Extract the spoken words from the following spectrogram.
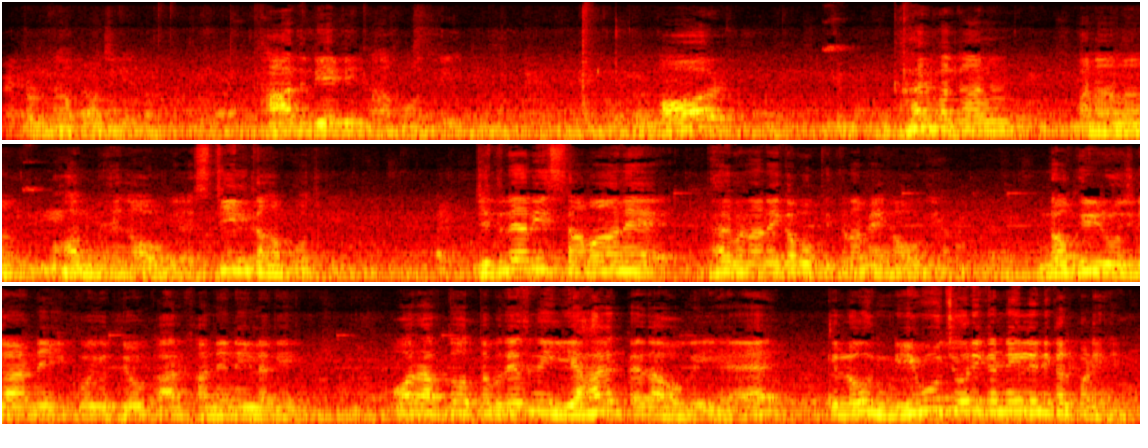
पेट्रोल कहाँ पहुँच गया? खाद डीएपी कहाँ पहुँच गई? और घर मकान बनाना बहुत महँगा हो गया। स्टील कहाँ पहुँच गई? जितने भी सामान है घर बनाने का, वो कितना महँगा हो गया? नौकरी, रोज़गार नहीं, कोई उद्योग, कारखाने नहीं लगे। और अब तो उत्तर प्रदेश में यह हालत पैदा हो गई है कि लोग नींबू चोरी करने के लिए निकल पड़े हैं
